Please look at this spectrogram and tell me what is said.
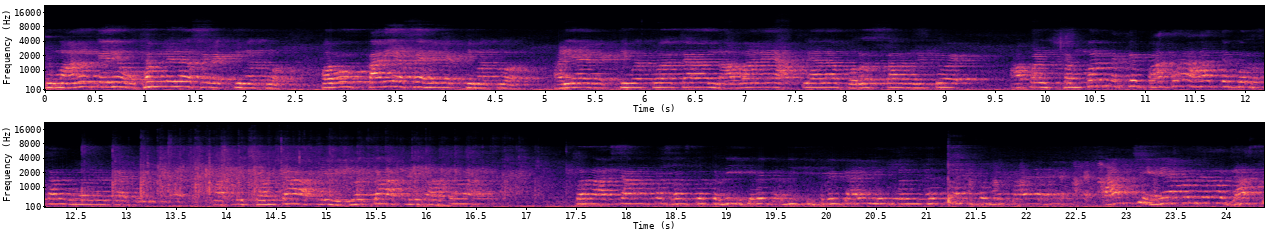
तू मानवतेने ओथंबलेलं असं व्यक्तिमत्व परोपकारी असं हे व्यक्तिमत्व. आणि या व्यक्तिमत्वाच्या नावाने आपल्याला पुरस्कार मिळतोय. आपण शंभर टक्के पात्र आहात ते पुरस्कार मिळवण्यासाठी आपली क्षमता आपली विद्वत्ता आपली पात्र. तर आजकाल कसं असतं कधी इकडे कधी तिकडे काय येतं येत नाही काय आहे? आज चेहऱ्यावर जरा जास्त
